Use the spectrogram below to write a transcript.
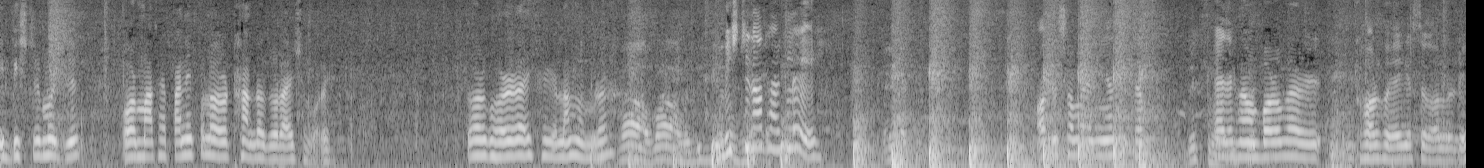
এই বৃষ্টির মধ্যে ওর মাথায় পানি পড়লে ওর ঠান্ডা জ্বর এসে পড়ে। তো ওর ঘরে রেখে গেলাম আমরা। বৃষ্টি না থাকলে অত সময় নিয়ে দেখছ? এই দেখেন আমার বড় ভাই ঘর হয়ে গেছে অলরেডি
